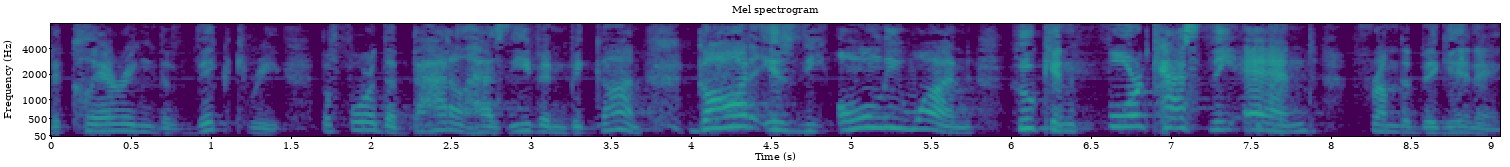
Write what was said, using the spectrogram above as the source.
declaring the victory before the battle has even begun. God is the only one who can forecast the end from the beginning.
